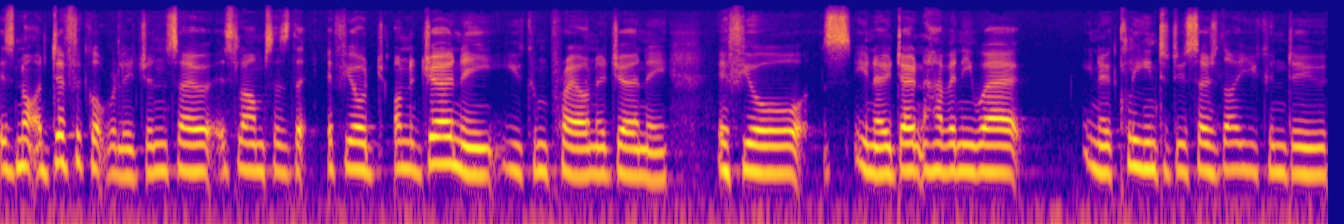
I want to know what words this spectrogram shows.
is not a difficult religion. So Islam says that if you're on a journey, you can pray on a journey. If you're, you know, don't have anywhere, you know, clean to do sajda, you can do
